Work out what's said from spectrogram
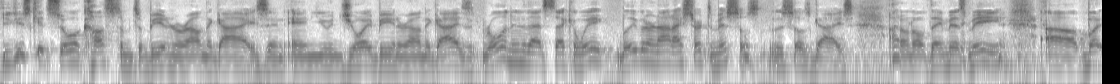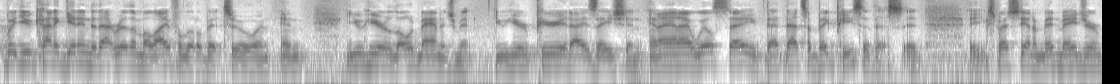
you just get so accustomed to being around the guys, and, and you enjoy being around the guys. Rolling into that second week, believe it or not, I start to miss those miss those guys. I don't know if they miss me, uh, but but you kind of get into that rhythm of life a little bit too, and and you hear load management, you hear periodization and I, and I will say that that's a big piece of this, it, especially in a mid-major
